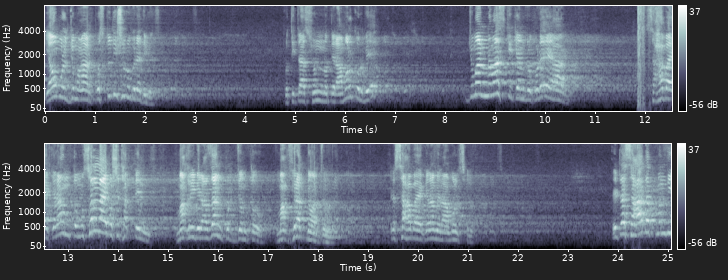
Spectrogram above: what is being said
ইয়মুল জুমার প্রস্তুতি শুরু করে দিবে। প্রতিটা সুন্নতের আমল করবে। জুমার নামাজকে কেন্দ্র করে আর সাহাবায় কেরাম তো মুসল্লায় বসে থাকতেন মাগরিবের আজান পর্যন্ত মাগফিরাত নেওয়ার জন্য। এটা সাহাবায় কেরামের আমল ছিল। এটা শাহাদাত মন্দি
